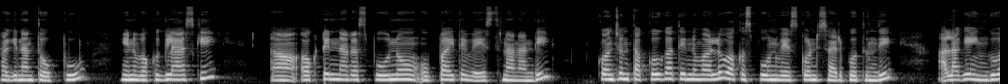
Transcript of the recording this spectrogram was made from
తగినంత ఉప్పు నేను ఒక గ్లాస్కి ఒకటిన్నర స్పూను ఉప్పు అయితే వేస్తున్నానండి. కొంచెం తక్కువగా తిన్నవాళ్ళు ఒక స్పూన్ వేసుకోండి సరిపోతుంది. అలాగే ఇంగువ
